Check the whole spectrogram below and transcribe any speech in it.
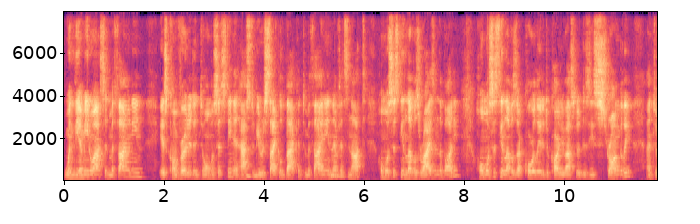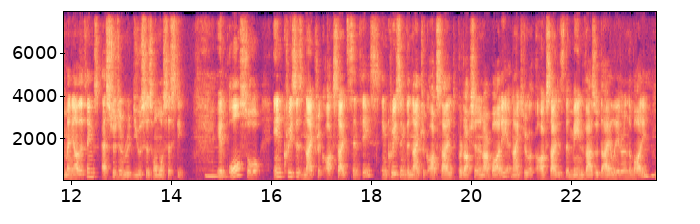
when the amino acid methionine is converted into homocysteine, it has to be recycled back into methionine. And if it's not, homocysteine levels rise in the body. Homocysteine levels are correlated to cardiovascular disease strongly and to many other things. Estrogen reduces homocysteine. Mm. It also increases nitric oxide synthase, increasing the nitric oxide production in our body. Nitric oxide is the main vasodilator in the body. Mm-hmm.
